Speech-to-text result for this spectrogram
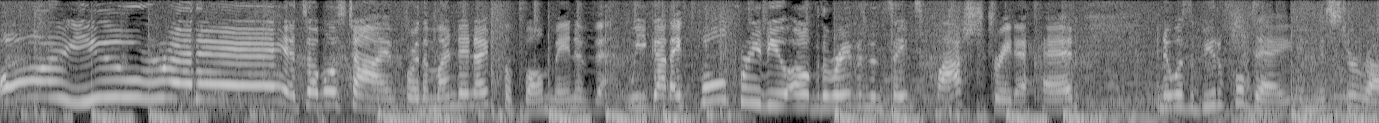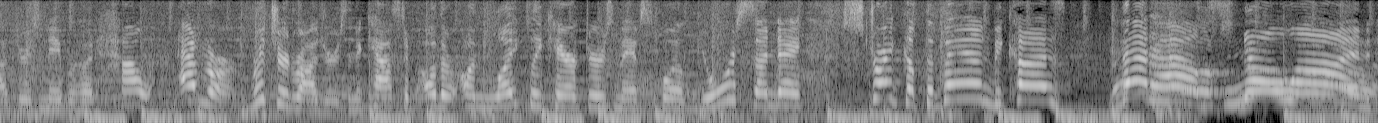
are you ready? It's almost time for the Monday Night Football main event. We got a full preview of the Ravens and Saints clash straight ahead. And it was a beautiful day in Mr. Rogers' neighborhood. However, Richard Rogers and a cast of other unlikely characters may have spoiled your Sunday. Strike up the band because that helps no one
